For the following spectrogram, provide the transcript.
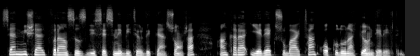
Saint Michel Fransız Lisesi'ni bitirdikten sonra Ankara Yedek Subay Tank Okulu'na gönderildim.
